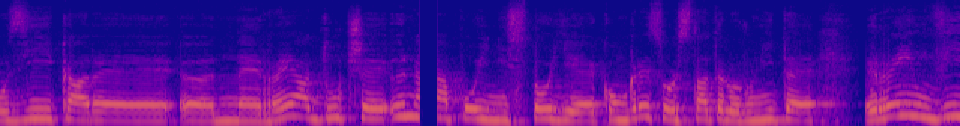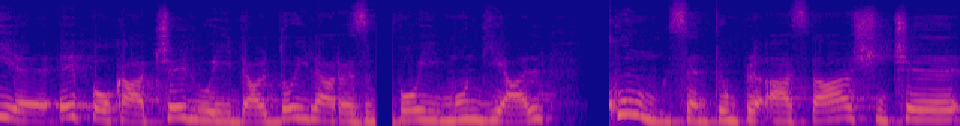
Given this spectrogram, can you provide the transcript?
o zi care uh, ne readuce înapoi în istorie. Congresul Statelor Unite reînvie epoca celui de-al doilea război mondial. Cum se întâmplă asta și ce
